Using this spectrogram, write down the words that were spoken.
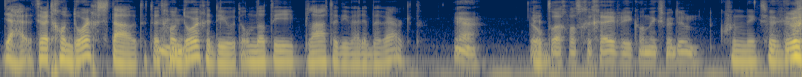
ja, het werd gewoon doorgestouwd. Het werd Mhm. gewoon doorgeduwd, omdat die platen die werden bewerkt. Ja. De opdracht was gegeven, je kon niks meer doen. Ik kon niks meer doen.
